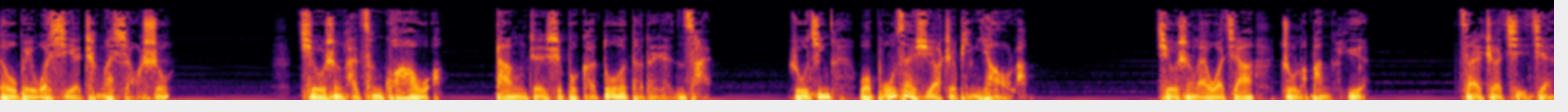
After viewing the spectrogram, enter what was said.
都被我写成了小说。秋生还曾夸我，当真是不可多得的人才。如今我不再需要这瓶药了。秋生来我家住了半个月，在这期间，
